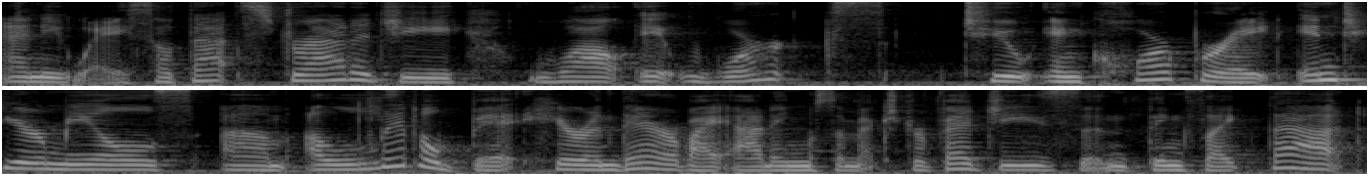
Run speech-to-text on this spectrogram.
anyway. So that strategy, while it works to incorporate into your meals um, a little bit here and there by adding some extra veggies and things like that,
